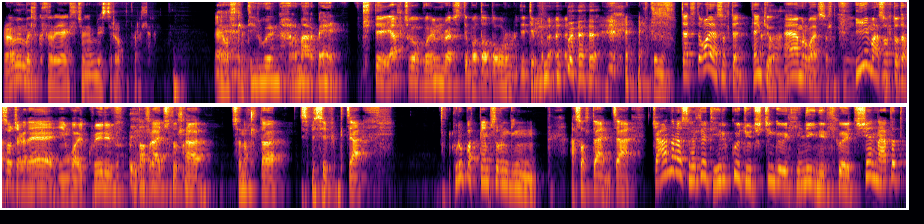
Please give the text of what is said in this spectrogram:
Rami Malek болохоор яг л ч Mr. Robot-оор л харагдав. Тэрвэр нь хармаар байна. Гэтэ яалчгүй Bohemian Rhapsody бодоо дуур үрдэ тийм үү. За тэгтээ гоё асуулт байна. Thank you. Амар гоё асуулт. Ийм асуултууд асууж агаарэ. Ийм гоё creative толгой ажилуулахаар сонирхолтой specific. За Пүрбат Бямсурангийн асуулт байна. За, жанраас солиод хэрэггүй жүжигчин гэвэл хэнийг нэрлэх вэ? Жишээ нь надад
